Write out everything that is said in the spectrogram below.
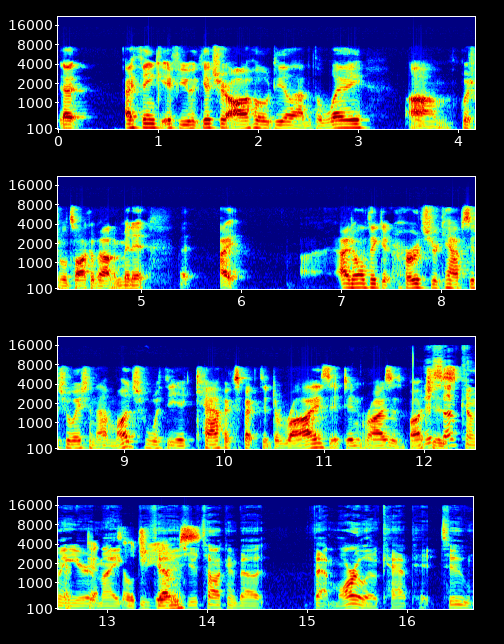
That I think if you get your Aho deal out of the way, um, which we'll talk about in a minute, I I don't think it hurts your cap situation that much. With the cap expected to rise, it didn't rise as much as this as upcoming year it might because you're talking about that Marleau cap hit too.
